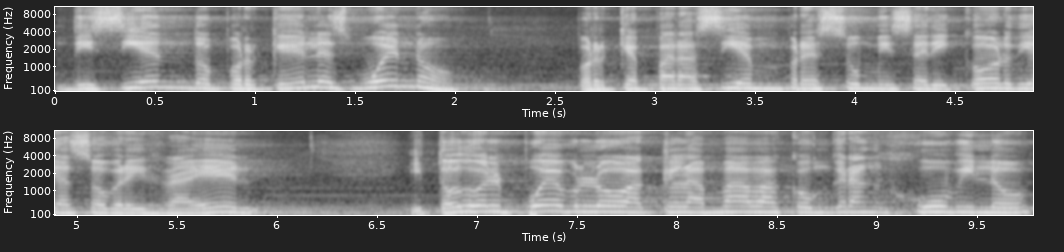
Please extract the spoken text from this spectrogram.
diciendo, porque Él es bueno, porque para siempre es su misericordia sobre Israel. Y todo el pueblo aclamaba con gran júbilo,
